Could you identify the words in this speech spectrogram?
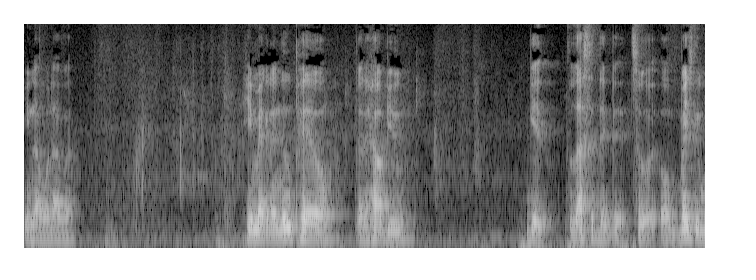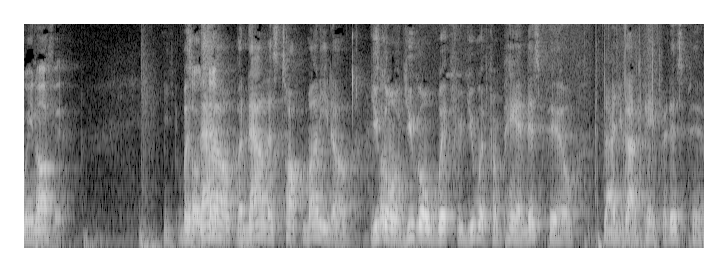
you know whatever. He making a new pill that'll help you get less addicted to it, or basically wean off it. But So- now, so- but now let's talk money though. You So- going you going went for you went from paying this pill, now you got to pay for this pill.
